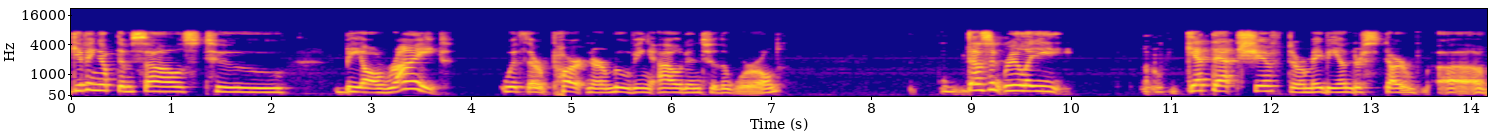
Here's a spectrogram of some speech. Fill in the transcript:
giving up themselves to be all right with their partner moving out into the world, doesn't really get that shift or maybe understand, uh,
